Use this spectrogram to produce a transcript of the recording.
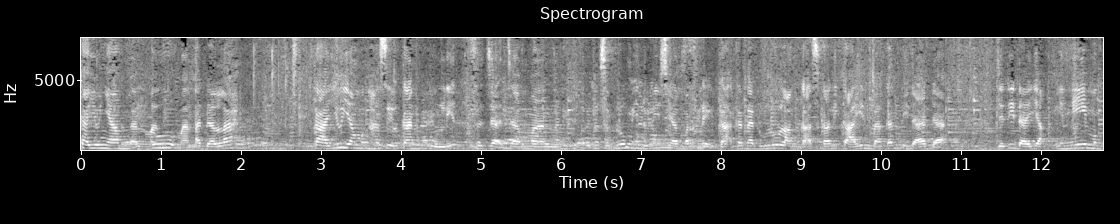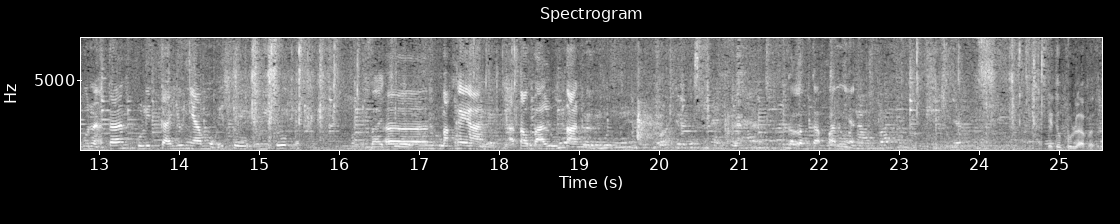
kayu nyamuk itu manik-manik. adalah kayu yang menghasilkan kulit sejak zaman sebelum Indonesia merdeka karena dulu langka sekali kain bahkan tidak ada. Jadi Dayak ini menggunakan kulit kayu nyamuk itu untuk baju pakaian atau balutan. kelengkapannya ya. Itu bulu apa? tuh?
